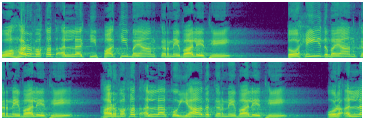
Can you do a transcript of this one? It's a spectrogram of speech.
وہ ہر وقت اللہ کی پاکی بیان کرنے والے تھے، توحید بیان کرنے والے تھے، ہر وقت اللہ کو یاد کرنے والے تھے اور اللہ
